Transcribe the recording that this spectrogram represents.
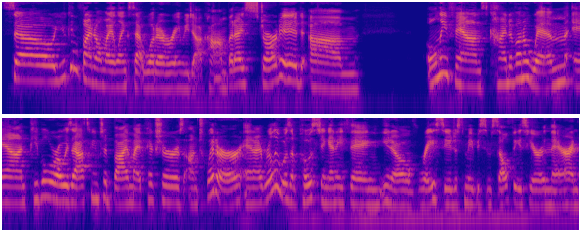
So you can find all my links at whateveramy.com. But I started um, OnlyFans kind of on a whim, and people were always asking to buy my pictures on Twitter. And I really wasn't posting anything, you know, racy, just maybe some selfies here and there. And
